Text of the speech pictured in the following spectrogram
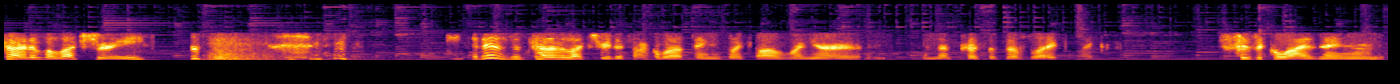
kind of a luxury. it is. It's kind of a luxury to talk about things like love when you're in the process of like like physicalizing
